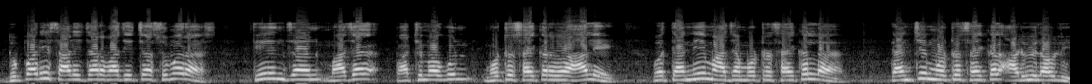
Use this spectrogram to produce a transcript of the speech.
दुपारी साडेचार वाजेच्या सुमारास तीन जण माझ्या पाठीमागून मोटरसायकलवर आले व त्यांनी माझ्या मोटरसायकलला त्यांची मोटरसायकल आडवी लावली.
